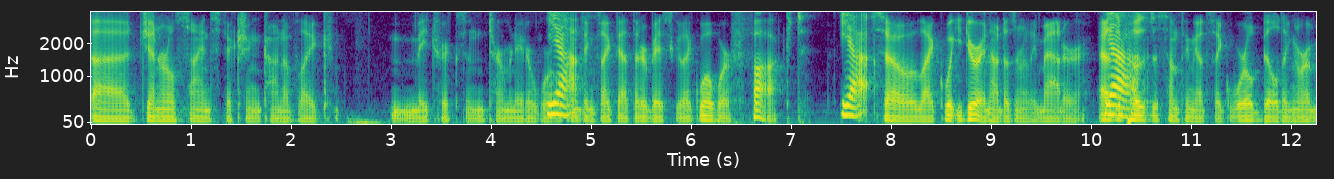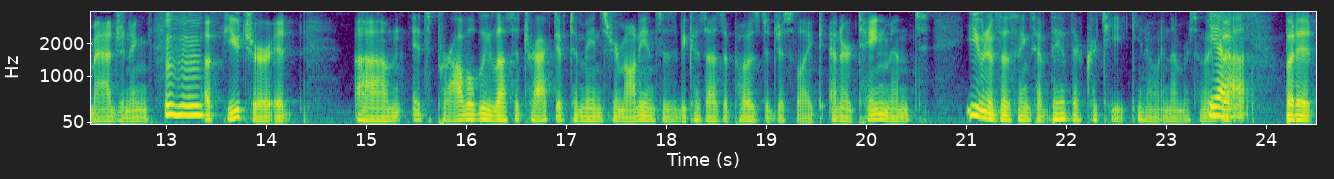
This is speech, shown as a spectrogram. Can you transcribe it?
uh, general science fiction kind of like Matrix and Terminator worlds Yeah. and things like that that are basically like, well, we're fucked. yeah So, like, what you do right now doesn't really matter, as Yeah. opposed to something that's like world building or imagining Mm-hmm. a future. It um, it's probably less attractive to mainstream audiences because, as opposed to just like entertainment, even if those things have they have their critique, you know, in them or something. Yeah. But, but it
